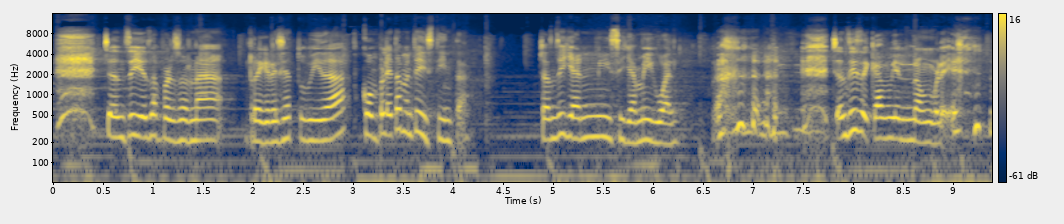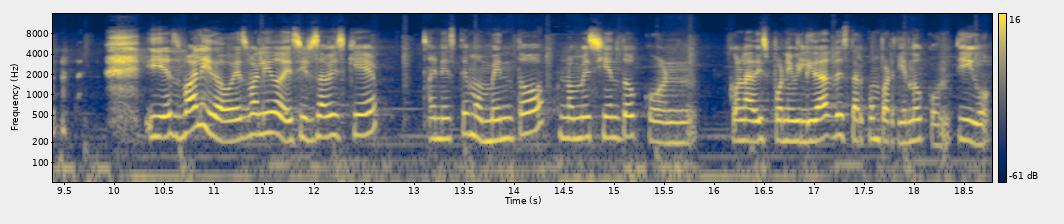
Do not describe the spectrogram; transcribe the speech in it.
chance esa persona regrese a tu vida completamente distinta. Chance ya ni se llame igual, Chance se cambia el nombre. y es válido, es válido decir, ¿sabes qué? En este momento no me siento con, con la disponibilidad de estar compartiendo contigo.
